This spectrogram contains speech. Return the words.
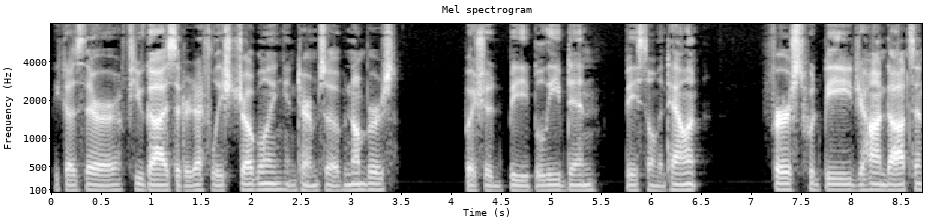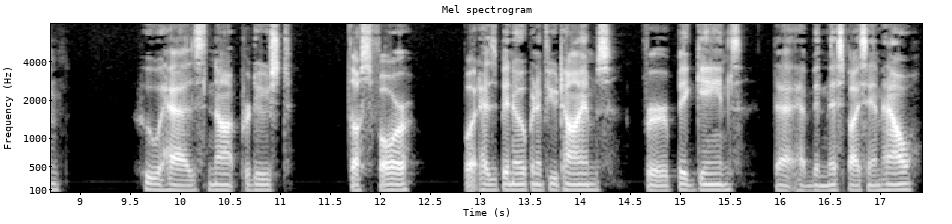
because there are a few guys that are definitely struggling in terms of numbers, but should be believed in based on the talent. First would be Jahan Dotson, who has not produced thus far, but has been open a few times for big games that have been missed by Sam Howell.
